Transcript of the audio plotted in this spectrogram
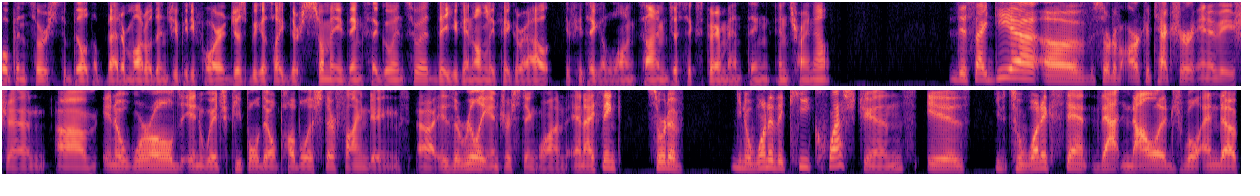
open source to build a better model than GPT-4 just because like there's so many things that go into it that you can only figure out if you take a long time just experimenting and trying out this idea of sort of architecture innovation um, in a world in which people don't publish their findings uh, is a really interesting one. And I think sort of, you know, one of the key questions is to what extent that knowledge will end up,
